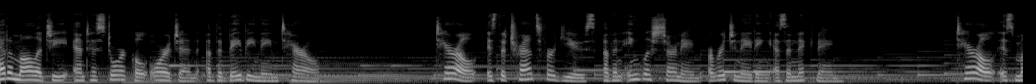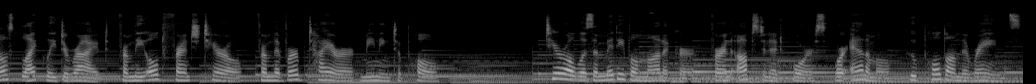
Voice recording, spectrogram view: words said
Etymology and historical origin of the baby name Terrell. Terrell is the transferred use of an English surname originating as a nickname. Terrell is most likely derived from the Old French tirel from the verb tirer meaning to pull. Tyrrell was a medieval moniker for an obstinate horse or animal who pulled on the reins,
